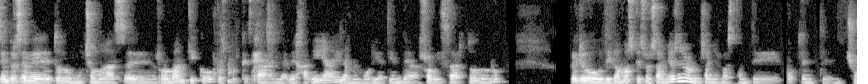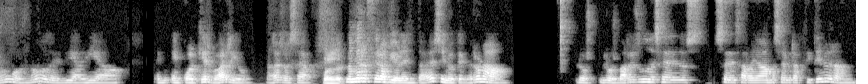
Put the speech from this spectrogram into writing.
siempre se ve todo mucho más eh, romántico, pues porque está en la lejanía y la memoria tiende a suavizar todo, ¿no? Pero digamos que esos años eran unos años bastante potentes chungos, ¿no? De día a día en, en cualquier barrio, ¿sabes? O sea, pues no me refiero a violenta, ¿eh? Sino que no era una... Los, los barrios donde se, se desarrollaba más el graffiti no eran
